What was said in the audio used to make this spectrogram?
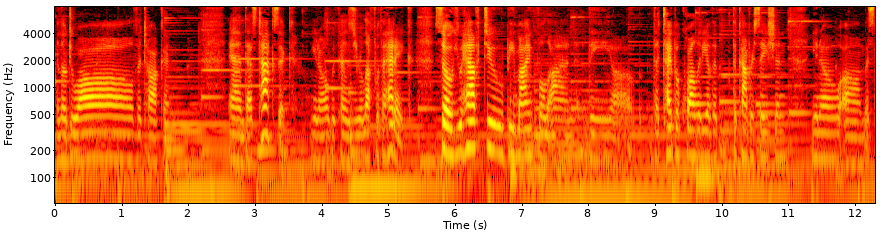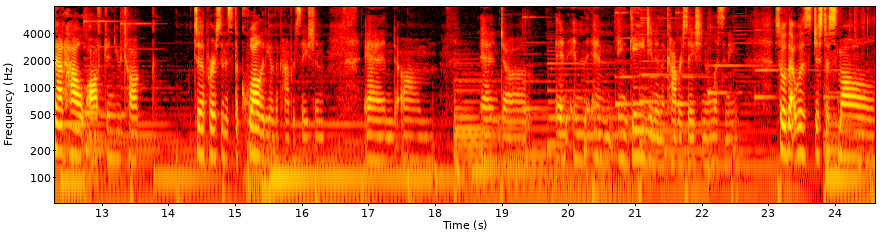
and they'll do all the talking. And that's toxic, you know, because you're left with a headache. So you have to be mindful on the uh, the type of quality of the, the conversation. You know, um, it's not how often you talk to the person; it's the quality of the conversation, and um, and, uh, and, and and engaging in the conversation and listening. So that was just a small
